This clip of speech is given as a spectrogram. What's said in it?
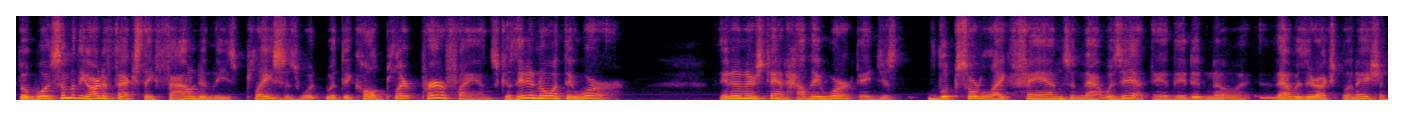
But what some of the artifacts they found in these places, what what they called prayer fans, because they didn't know what they were they didn't understand how they worked. They just looked sort of like fans, and that was it. They, they didn't know that was their explanation.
